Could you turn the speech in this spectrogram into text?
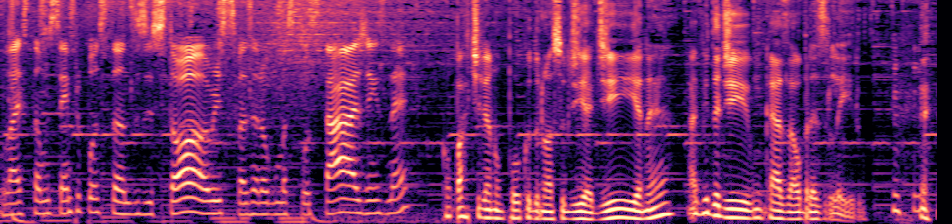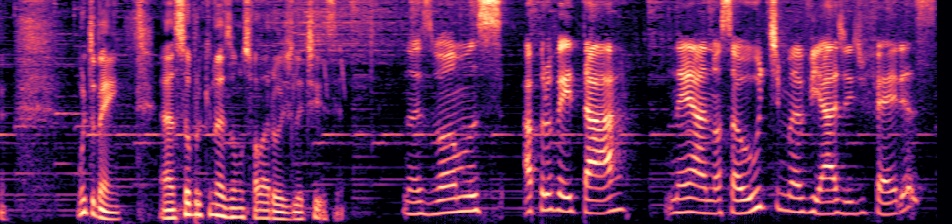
Lá estamos sempre postando os stories, fazendo algumas postagens, né? Compartilhando um pouco do nosso dia a dia, né? A vida de um casal brasileiro. Muito bem. Uh, sobre o que nós vamos falar hoje, Letícia? Nós vamos aproveitar né, a nossa última viagem de férias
